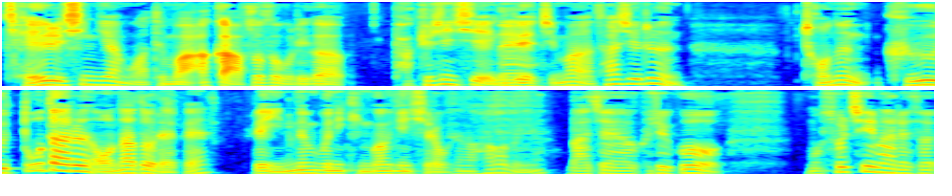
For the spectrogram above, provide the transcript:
제일 신기한 것 같아요. 뭐 아까 앞서서 우리가 박효신 씨 얘기도 네. 했지만 사실은 저는 그 또 다른 another level 에 있는 분이 김광진 씨라고 생각하거든요. 맞아요. 그리고 뭐 솔직히 말해서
